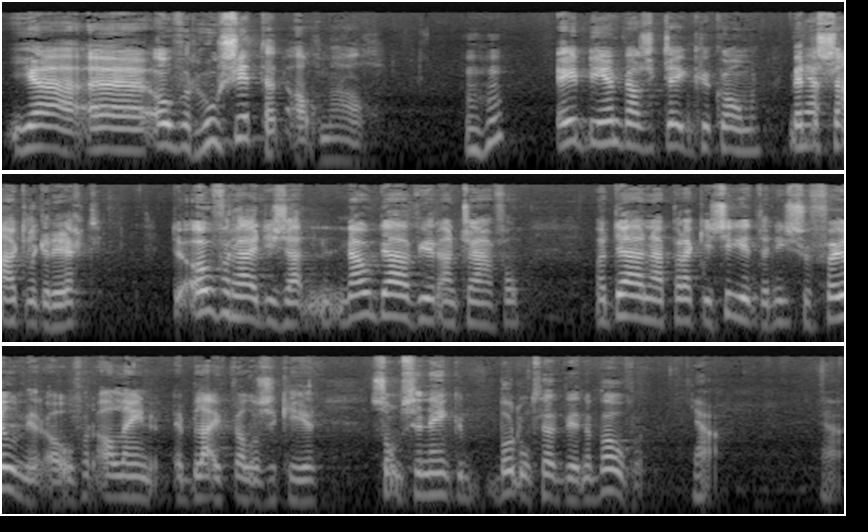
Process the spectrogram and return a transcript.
Ja, uh, over hoe zit dat allemaal? EBM was ik tegengekomen met Ja. het zakelijk recht. De overheid die zat nou daar weer aan tafel. Maar daarna praktiseer je er niet zoveel meer over. Alleen het blijft wel eens een keer. Soms in één keer borrelt het weer naar boven. Ja. Ja.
